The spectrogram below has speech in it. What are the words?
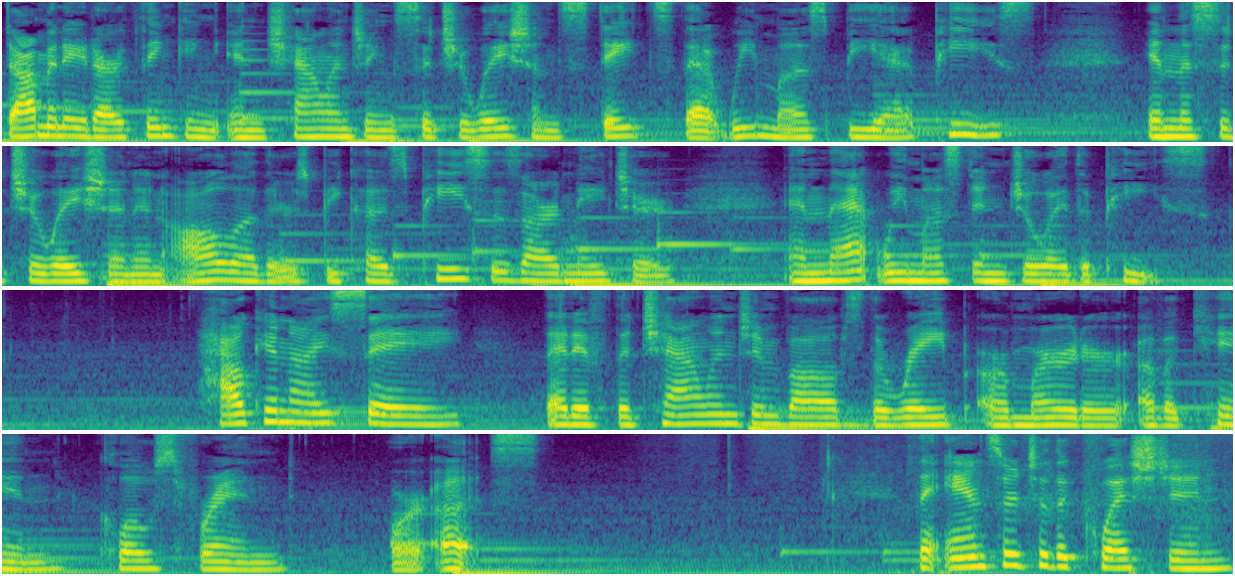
dominate our thinking in challenging situations states that we must be at peace in the situation and all others because peace is our nature and that we must enjoy the peace. How can I say that if the challenge involves the rape or murder of a kin, close friend, or us? The answer to the question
